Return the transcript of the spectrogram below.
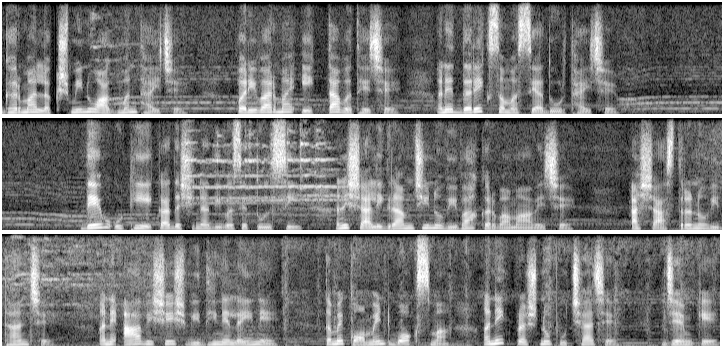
ઘરમાં લક્ષ્મીનું આગમન થાય છે. પરિવારમાં એકતા વધે છે અને દરેક સમસ્યા દૂર થાય છે. દેવ ઉઠી એકાદશીના દિવસે તુલસી અને શાલિગ્રામજીનો વિવાહ કરવામાં આવે છે. આ શાસ્ત્રનું વિધાન છે અને આ વિશેષ વિધિને લઈને તમે કોમેન્ટ બોક્સમાં અનેક પ્રશ્નો પૂછ્યા છે, જેમ કે,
